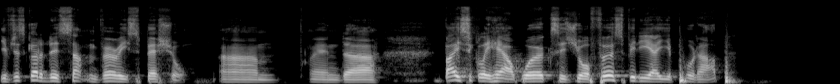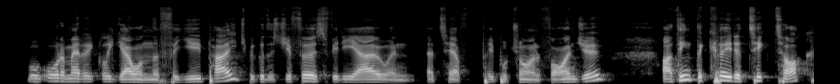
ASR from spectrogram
you've just got to do something very special. Um, and uh, basically, how it works is your first video you put up will automatically go on the For You page because it's your first video and that's how people try and find you. I think the key to TikTok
